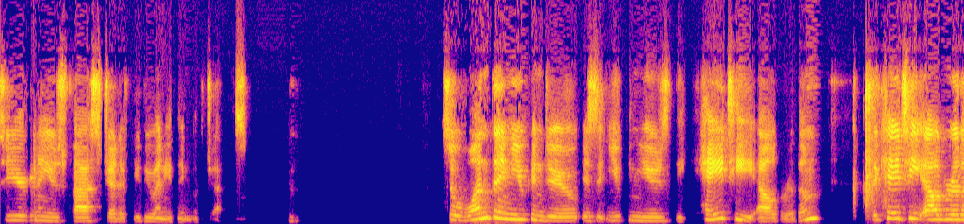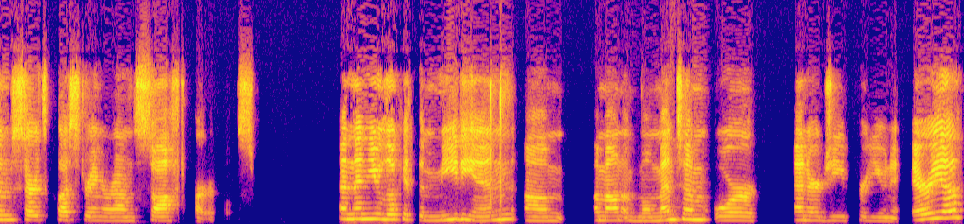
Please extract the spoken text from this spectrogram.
So you're going to use FastJet if you do anything with jets. So one thing you can do is that you can use the KT algorithm. The KT algorithm starts clustering around soft particles. And then you look at the median um, amount of momentum or energy per unit area,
